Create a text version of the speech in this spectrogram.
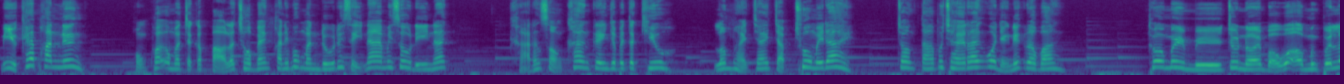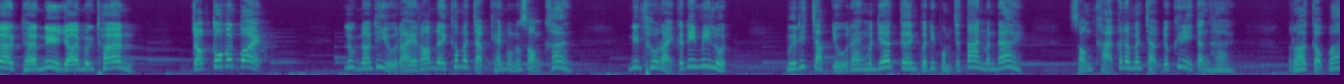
มีอยู่แค่พันหนึ่งผมควักออกมาจากกระเป๋าแล้วโชว์แบงค์พันให้พวกมันดูด้วยสีหน้าไม่สู้ดีนัก ขาทั้งสองข้างเกรงจะเป็นตะคริว ลมหายใจจับช่วงไม่ได้ จ้องตาผู้ชายร่างอ้วนอย่างนึกระวัง ถ้าไม่มีเจ้านายบอกว่าเอามึงไปแลกแทนนี่ยายมึงแทน จับตัวมันไป ลูกน้องที่อยู่รายล้อมเดินเข้ามาจับแขนผมทั้งสองข้าง ดิ้นเท่าไหร่ก็ดิ้นไม่หลุด มือที่จับอยู่แรงมันเยอะเกินกว่าที่ผมจะต้านมันได้ สองขาก็โดนมันจับยกขึ้นอีกต่างหากราวกับว่า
